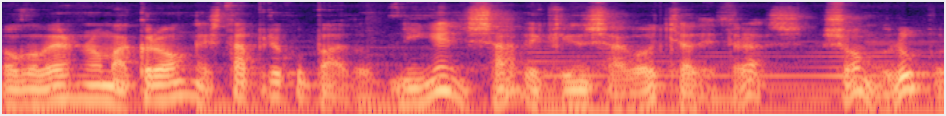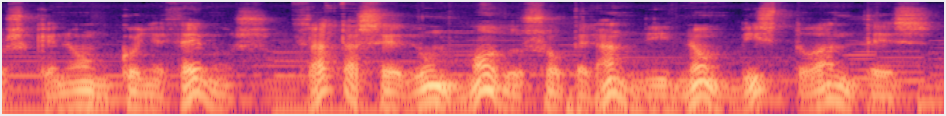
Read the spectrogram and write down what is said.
O goberno Macron está preocupado. Ninguén sabe quen se agocha detrás. Son grupos que non coñecemos. Trátase dun modus operandi non visto antes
